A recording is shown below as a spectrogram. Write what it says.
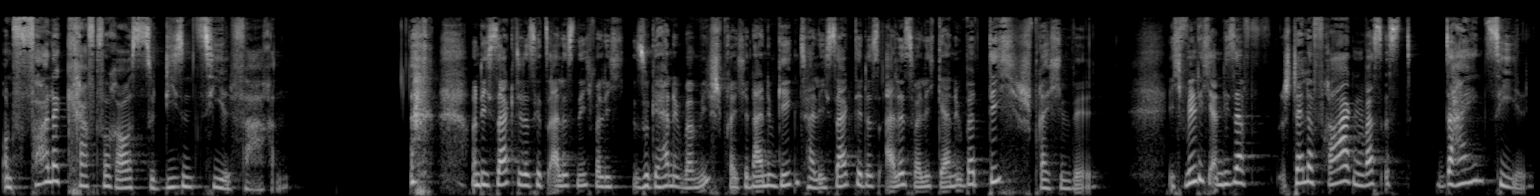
und volle Kraft voraus zu diesem Ziel fahren. Und ich sage dir das jetzt alles nicht, weil ich so gerne über mich spreche. Nein, im Gegenteil, ich sage dir das alles, weil ich gerne über dich sprechen will. Ich will dich an dieser Stelle fragen, was ist dein Ziel?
